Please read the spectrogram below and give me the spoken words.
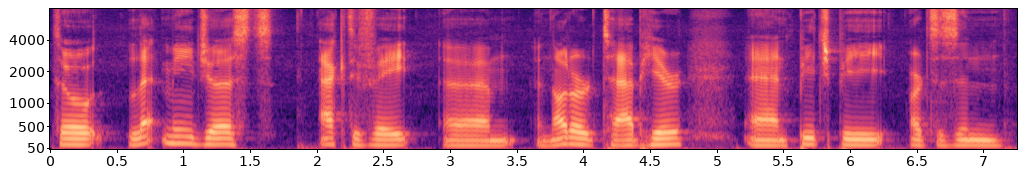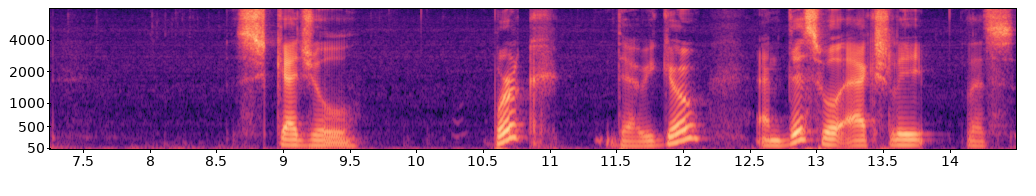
So let me just activate um, another tab here and PHP artisan schedule work. There we go. And this will actually, let's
